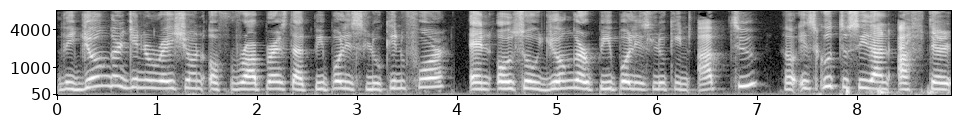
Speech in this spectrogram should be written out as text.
the younger generation of rappers that people is looking for and also younger people is looking up to. So it's good to see that after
